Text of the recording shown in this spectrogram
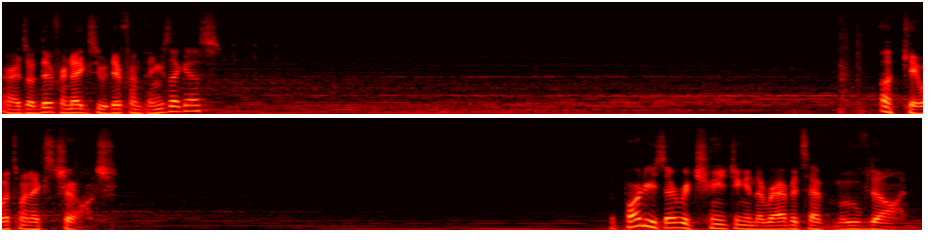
Alright, so different eggs do different things, I guess? Okay, what's my next challenge? The party is ever changing and the rabbits have moved on.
